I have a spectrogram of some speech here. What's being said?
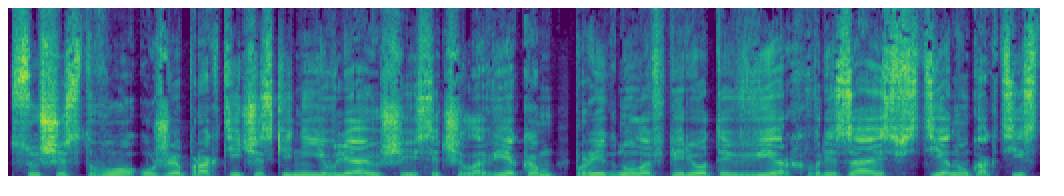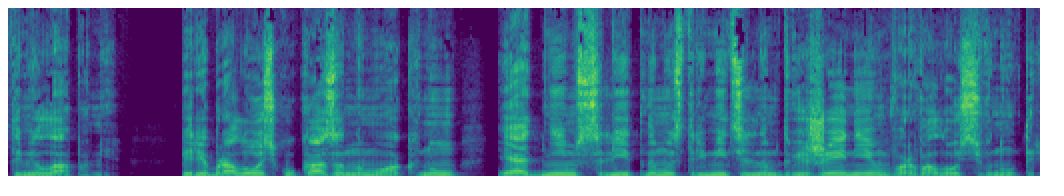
Существо, уже практически не являющееся человеком, прыгнуло вперед и вверх, врезаясь в стену когтистыми лапами. Перебралось к указанному окну и одним слитным и стремительным движением ворвалось внутрь.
